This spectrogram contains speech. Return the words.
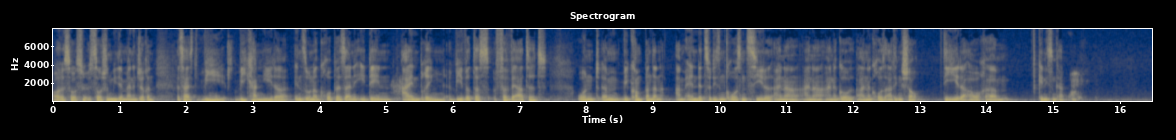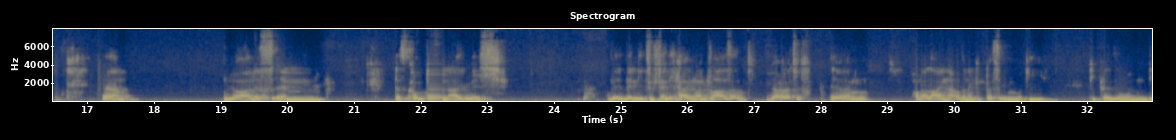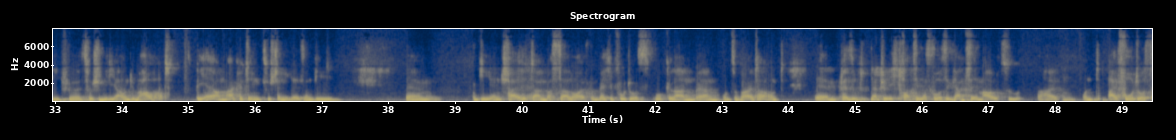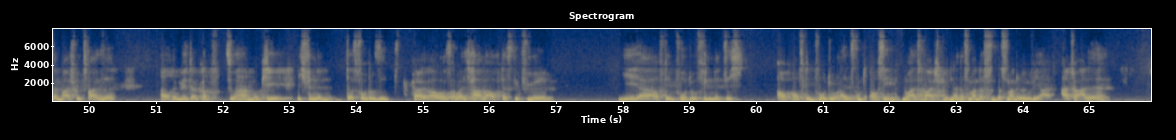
eure Social Media Managerin. Das heißt, wie, wie kann jeder in so einer Gruppe seine Ideen einbringen? Wie wird das verwertet? Und ähm, wie kommt man dann am Ende zu diesem großen Ziel einer, einer, einer, einer großartigen Show, die jeder auch ähm, genießen kann? Ähm, ja, das, ähm, das kommt dann eigentlich, wenn die Zuständigkeiten dann klar sind, ja relativ ähm, von alleine. Also dann gibt es eben die, die Person, die für Social Media und überhaupt PR und Marketing zuständig ist und die, ähm, die entscheidet dann, was da läuft und welche Fotos hochgeladen werden und so weiter und ähm, versucht natürlich trotzdem das große Ganze im Auge zu behalten und bei Fotos dann beispielsweise auch im Hinterkopf zu haben, okay, ich finde, das Foto sieht geil aus, aber ich habe auch das Gefühl, jeder auf dem Foto findet sich auch auf dem Foto als gut aussehend. Nur als Beispiel, ne? dass man das, dass man irgendwie für alle,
